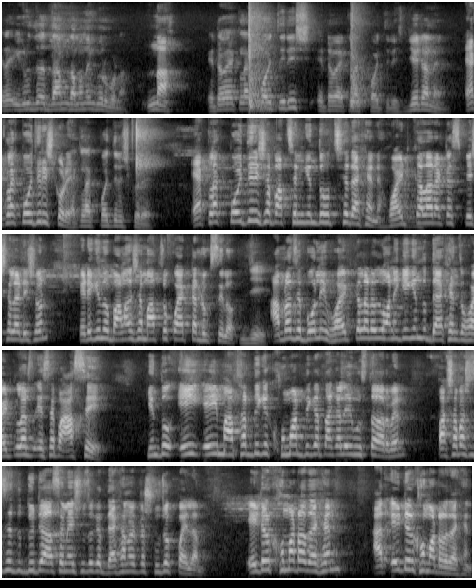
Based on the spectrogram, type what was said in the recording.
এরা এগুলো দাম দামাদামি করব না। না। এটাও এক লাখ পঁয়ত্রিশ এটাও এক লাখ পঁয়ত্রিশ যেটা নেন। এক লাখ পঁয়ত্রিশ করে? এক লাখ পঁয়ত্রিশ করে। এক লাখ পঁয়ত্রিশে পাচ্ছেন কিন্তু হচ্ছে দেখেন হোয়াইট কালার একটা স্পেশাল এডিশন এটা কিন্তু বাংলাদেশে মাত্র কয়েকটা ঢুকছিল জি। আমরা যে বলি হোয়াইট কালার অনেকে কিন্তু দেখেন যে হোয়াইট কালার এসএফ আছে। কিন্তু এই এই মাথার দিকে খোমার দিকে তাকালেই বুঝতে পারবেন। পাশাপাশি যেহেতু দুইটা আছে আমি এই সুযোগে দেখানোর একটা সুযোগ পাইলাম। এইটার ক্ষমাটা দেখেন আর এইটার ক্ষমাটা দেখেন।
